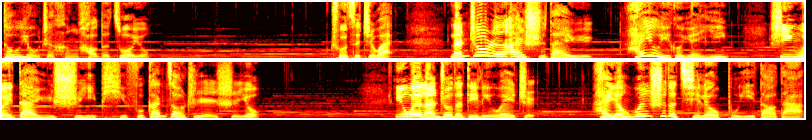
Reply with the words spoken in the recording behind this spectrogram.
都有着很好的作用。除此之外，兰州人爱食带鱼，还有一个原因，是因为带鱼适宜皮肤干燥之人食用。因为兰州的地理位置，海洋温湿的气流不易到达，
